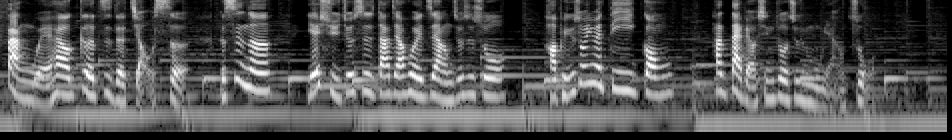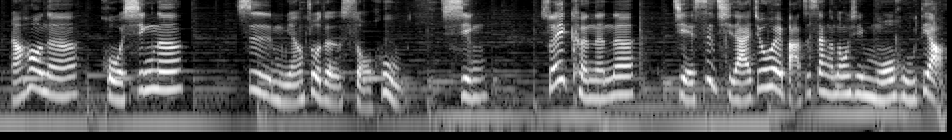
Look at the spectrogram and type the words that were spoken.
范围，还有各自的角色。可是呢，也许就是大家会这样，就是说，好，比如说因为第一宫。它的代表星座就是牡羊座，然后呢，火星呢是牡羊座的守护星，所以可能呢解释起来就会把这三个东西模糊掉，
